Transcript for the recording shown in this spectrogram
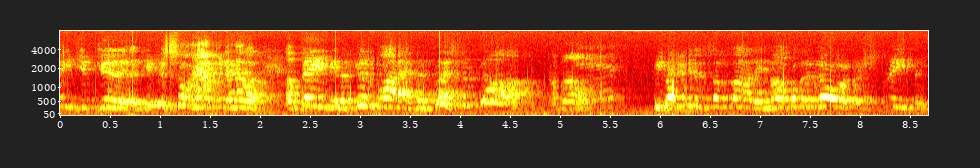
treats you good, and you're just so happy to have a, a baby and a good wife, and blessed of God. Come on. You go into somebody, knock on the door, they're screaming,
